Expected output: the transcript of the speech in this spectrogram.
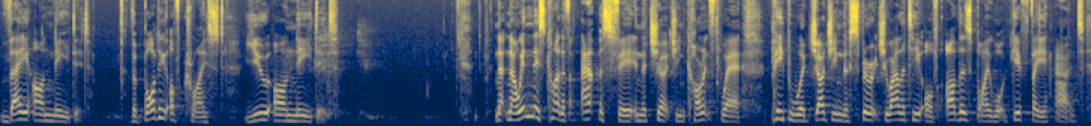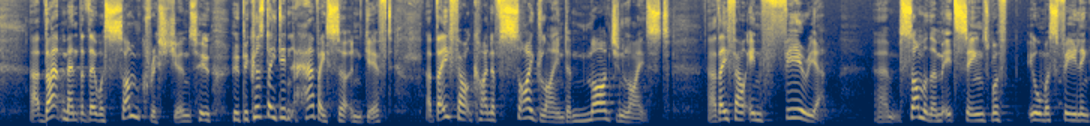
they are needed. The body of Christ, you are needed. Now, now, in this kind of atmosphere in the church in Corinth, where people were judging the spirituality of others by what gift they had, uh, that meant that there were some Christians who, who because they didn't have a certain gift, uh, they felt kind of sidelined and marginalized. Uh, they felt inferior. Um, some of them, it seems, were almost feeling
